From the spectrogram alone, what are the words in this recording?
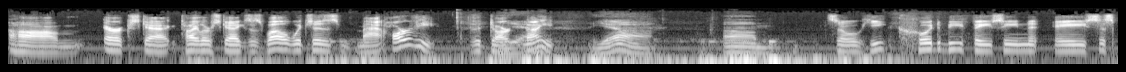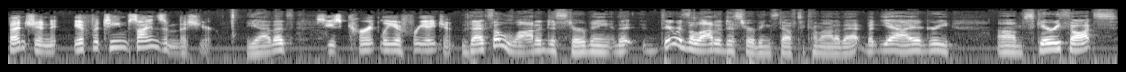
um, Eric Skag, Tyler Skaggs as well, which is Matt Harvey, the Dark Yeah. Knight. Yeah. Um, So he could be facing a suspension if a team signs him this year. yeah, that's He's currently a free agent. that's a lot of disturbing. That there was a lot of disturbing stuff to come out of that. But yeah, I agree. Um, scary thoughts.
